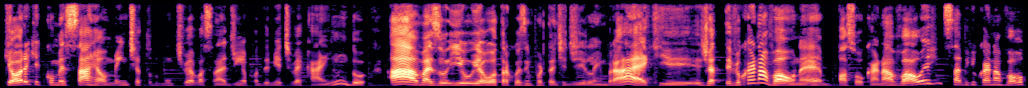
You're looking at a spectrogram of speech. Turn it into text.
Que a hora que começar realmente, a todo mundo tiver vacinadinho, a pandemia tiver caindo. Ah, mas o, e, e a outra coisa importante de lembrar é que já teve o carnaval, né? Passou o carnaval e a gente sabe que o carnaval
